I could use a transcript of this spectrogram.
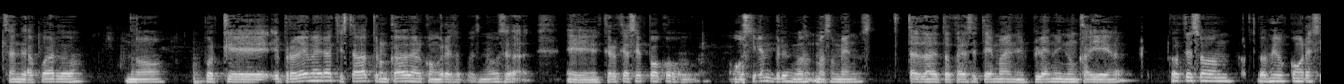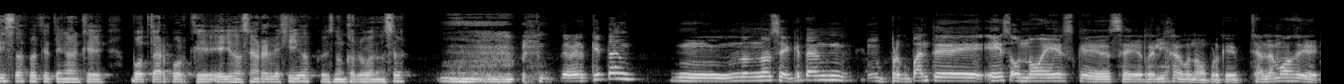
¿Están de acuerdo? No. Porque el problema era que estaba truncado en el Congreso, pues, ¿no? O sea, eh, creo que hace poco, o siempre, más o menos, tratan de tocar ese tema en el Pleno y nunca llega. Porque son los mismos congresistas pues, que tengan que votar porque ellos no sean reelegidos, pues nunca lo van a hacer. A ver, ¿qué tan, mm, no, no sé, qué tan preocupante es o no es que se reelijan o no? Porque si hablamos de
